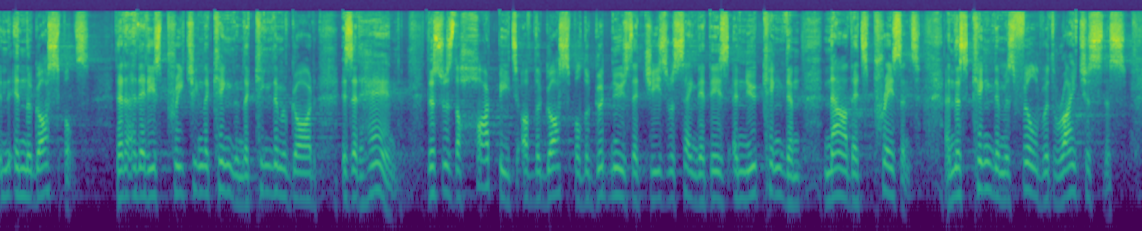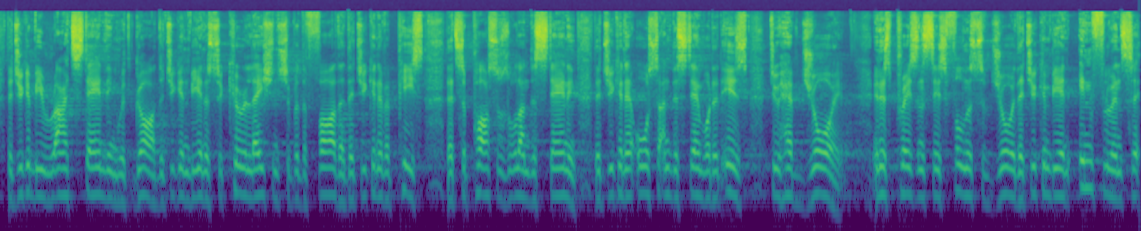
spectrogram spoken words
in, in the Gospels that, that he's preaching the kingdom. The kingdom of God is at hand. This was the heartbeat of the gospel, the good news that Jesus was saying that there's a new kingdom now that's present. And this kingdom is filled with righteousness, that you can be right standing with God, that you can be in a secure relationship with the Father, that you can have a peace that surpasses all understanding, that you can also understand what it is to have joy in His presence, there's fullness of joy, that you can be an influencer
